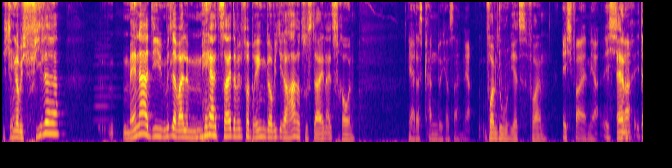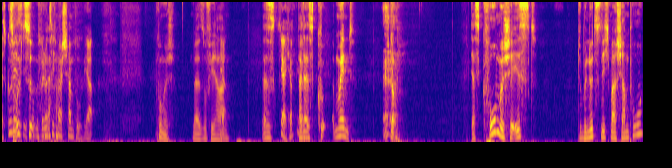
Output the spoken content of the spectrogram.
ich kenne, glaube ich, viele Männer, die mittlerweile mehr Zeit damit verbringen, glaube ich, ihre Haare zu stylen als Frauen. Ja, das kann durchaus sein, ja. Vor allem du jetzt, vor allem. Ich vor allem, ja. Ich Ähm, mach, das Gute zurück ist, zu- ich benutze ich mal Shampoo, ja. Komisch, bei so viel Haaren. Das ist Ja, ich habe Also Moment. Stopp. Das Komische ist, du benutzt nicht mal Shampoo.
